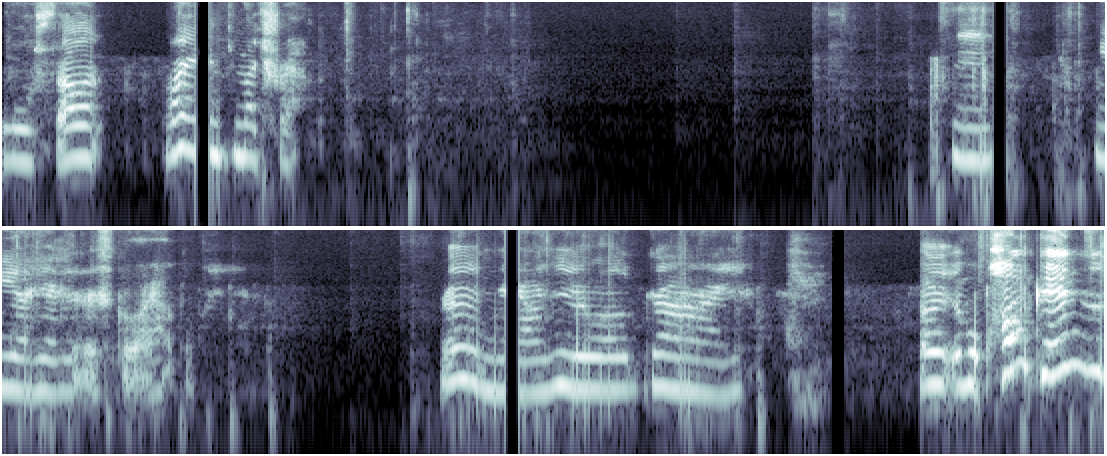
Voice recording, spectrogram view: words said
Oh, fell right into my trap. Hmm. Yeah, he to destroy house. And now you will die. Uh, well, pumpkins?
